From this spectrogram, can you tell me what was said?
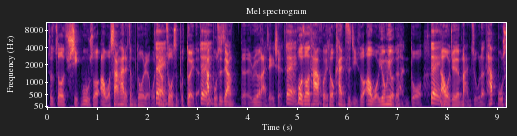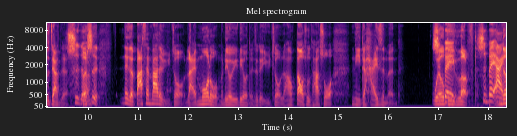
就就醒悟说啊，我伤害了这么多人，我这样做是不对的。对。他不是这样的 realization，对，或者说他回头看自己说啊，我拥有的很多，对，然后我觉得满足了，他不是这样的，是的，而是。那个八三八的宇宙来摸了我们六一六的这个宇宙，然后告诉他说：“你的孩子们。” Will be loved，是被爱着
